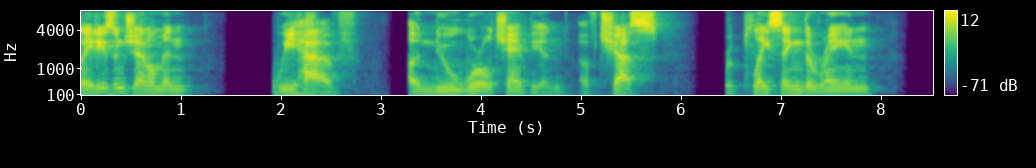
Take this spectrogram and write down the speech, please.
Ladies and gentlemen, we have a new world champion of chess replacing the reign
